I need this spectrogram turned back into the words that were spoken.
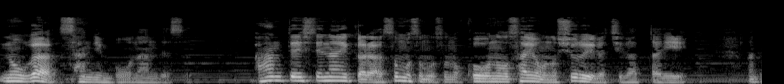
のが三輪棒なんです。安定してないから、そもそもその効能作用の種類が違ったり、あの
